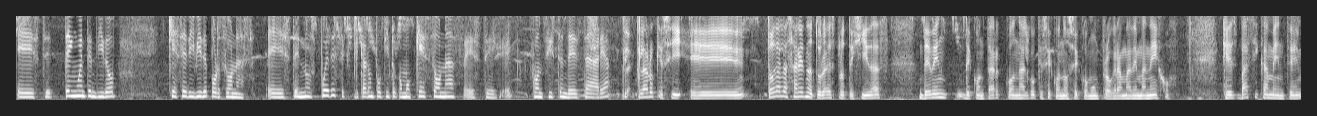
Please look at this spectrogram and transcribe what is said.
este, tengo entendido, que se divide por zonas. Este, ¿Nos puedes explicar un poquito como qué zonas este, consisten de esta área? Cl claro que sí. Eh, todas las áreas naturales protegidas deben de contar con algo que se conoce como un programa de manejo, que es básicamente,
